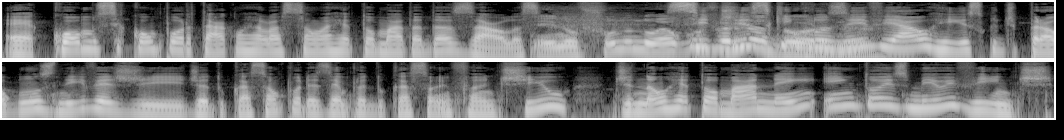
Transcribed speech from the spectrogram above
é, como se comportar com relação à retomada das aulas. E no fundo não é o se governador. Se diz que, inclusive, né? há o risco de, para alguns níveis de, de educação, por exemplo, educação infantil, de não retomar nem em 2020.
